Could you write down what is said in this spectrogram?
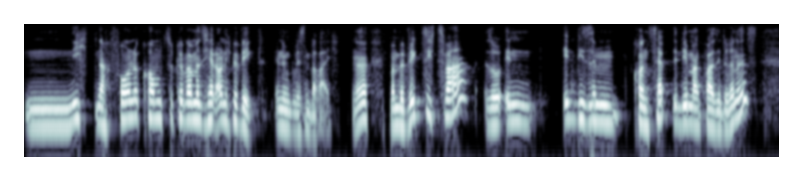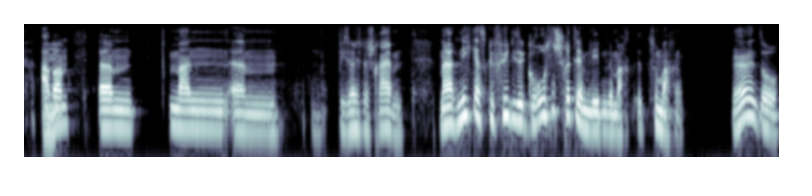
nicht nach vorne kommen zu können, weil man sich halt auch nicht bewegt in einem gewissen Bereich. Ne? Man bewegt sich zwar so in, in diesem Konzept, in dem man quasi drin ist, aber ähm, man, ähm, wie soll ich es beschreiben? Man hat nicht das Gefühl, diese großen Schritte im Leben gemacht, äh, zu machen. Ne? So.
